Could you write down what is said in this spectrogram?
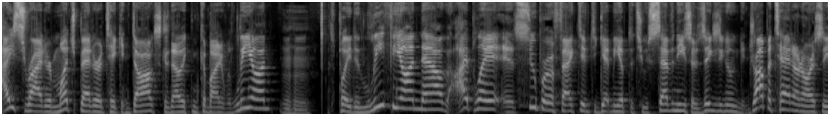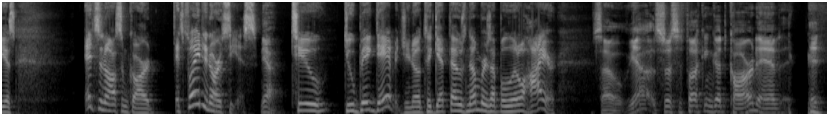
Ice Rider much better at taking dogs because now they can combine it with Leon. Mm-hmm. It's played in Leafeon now. I play it. and It's super effective to get me up to 270. So Zigzagoon can drop a 10 on Arceus. It's an awesome card. It's played in Arceus Yeah. to do big damage. You know, to get those numbers up a little higher. So yeah, it's just a fucking good card, and it.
